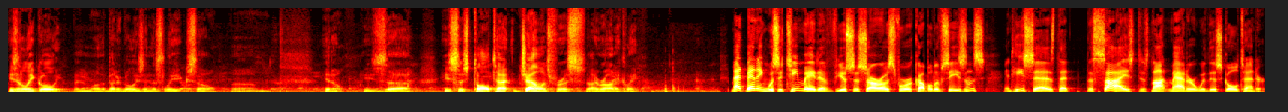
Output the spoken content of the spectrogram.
he's an elite goalie and one of the better goalies in this league. So, um, you know, he's uh, he's a tall ta- challenge for us, ironically. Matt Benning was a teammate of Juuse Saros for a couple of seasons, and he says that the size does not matter with this goaltender.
